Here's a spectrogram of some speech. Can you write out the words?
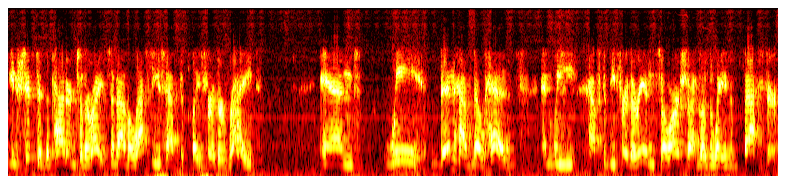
you shifted the pattern to the right, so now the lefties have to play further right, and we then have no heads and we have to be further in, so our shot goes away even faster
